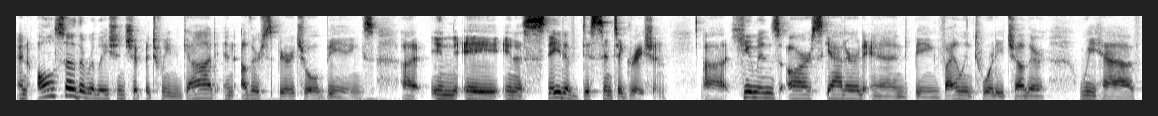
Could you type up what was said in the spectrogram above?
and also the relationship between God and other spiritual beings uh, in, a, in a state of disintegration. Uh, humans are scattered and being violent toward each other. We have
